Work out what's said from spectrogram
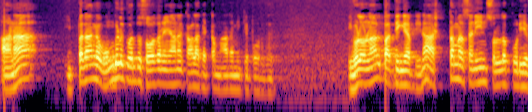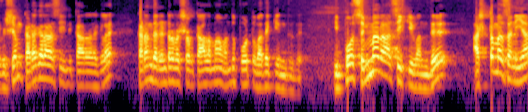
ஆனா இப்பதாங்க உங்களுக்கு வந்து சோதனையான காலகட்டம் ஆரம்பிக்க போறது. இவ்வளவு நாள் பாத்தீங்க அப்படின்னா அஷ்டம சனின்னு சொல்லக்கூடிய விஷயம் கடகராசிக்காரர்களை கடந்த ரெண்டரை வருஷம் காலமா வந்து போட்டு வதக்கி இருந்தது இப்போ சிம்ம ராசிக்கு வந்து அஷ்டம சனியா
